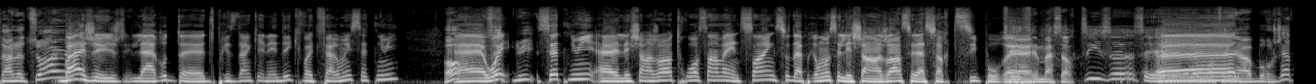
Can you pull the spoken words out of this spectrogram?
t'en as-tu un? Ben, j'ai j'ai la route euh, du président Kennedy qui va être fermée cette nuit. Oh, cette oui, nuit. Cette nuit, euh, l'échangeur 325, ça, d'après moi, c'est l'échangeur, c'est la sortie pour. C'est euh, c'est ma sortie, ça? C'est Euh, euh, Monseigneur Bourgette?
